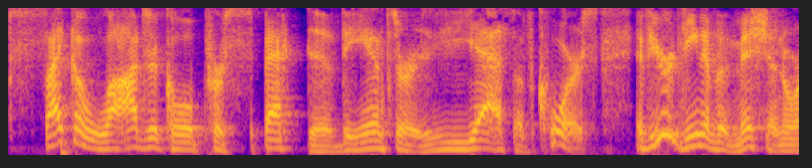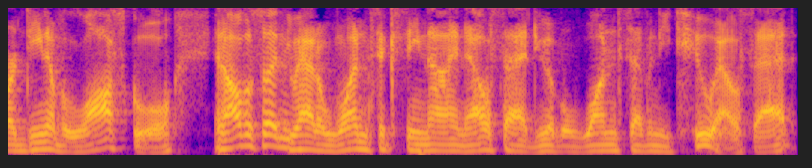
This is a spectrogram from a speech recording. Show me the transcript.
psychological perspective, the answer is yes, of course. If you're a dean of admission or a dean of a law school, and all of a sudden you had a 169 LSAT, you have a 172 LSAT,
